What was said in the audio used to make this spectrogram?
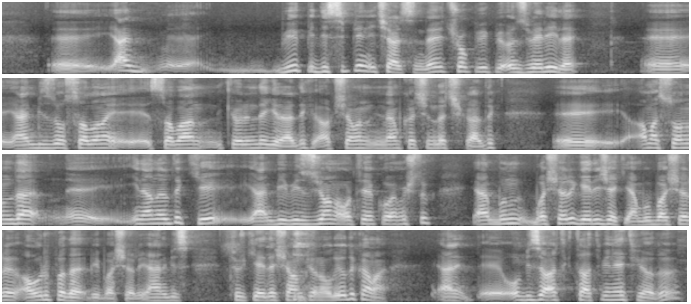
Yani büyük bir disiplin içerisinde, çok büyük bir özveriyle yani biz o salona sabahın köründe girerdik, akşamın bilmem kaçında çıkardık. E, ama sonunda e, inanırdık ki yani bir vizyon ortaya koymuştuk. Yani bunun başarı gelecek. Yani bu başarı Avrupa'da bir başarı. Yani biz Türkiye'de şampiyon oluyorduk ama yani e, o bizi artık tatmin etmiyordu.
